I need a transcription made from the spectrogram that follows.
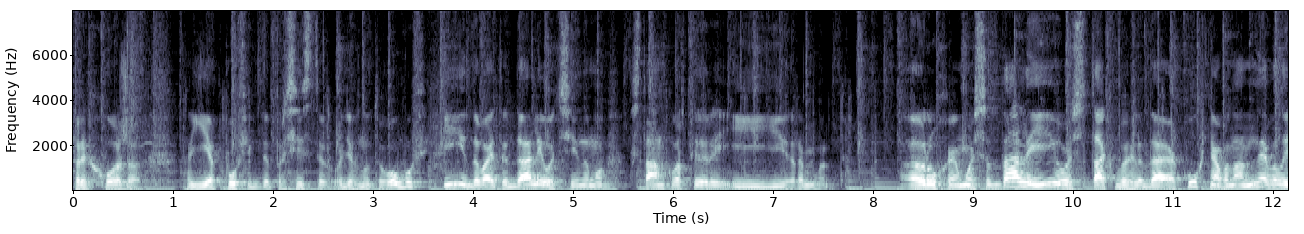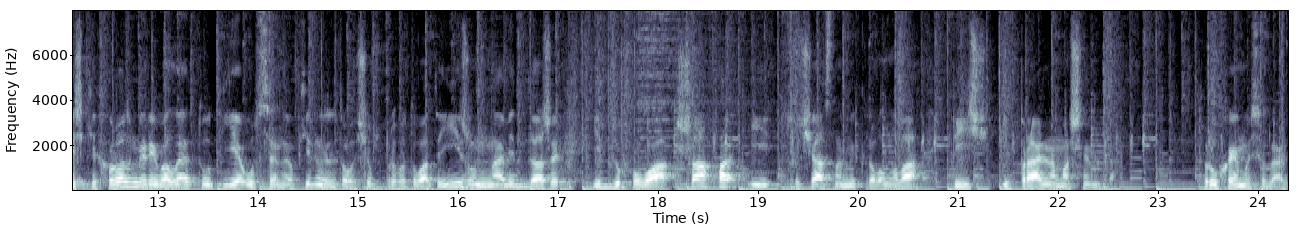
прихожа, є пуфік, де присісти, одягнути обувь. І давайте далі оцінимо стан квартири і її ремонт. Рухаємося далі, і ось так виглядає кухня. Вона невеличких розмірів, але тут є усе необхідне для того, щоб приготувати їжу, навіть даже і духова шафа, і сучасна мікроволнова піч, і пральна машинка. Рухаємося далі.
